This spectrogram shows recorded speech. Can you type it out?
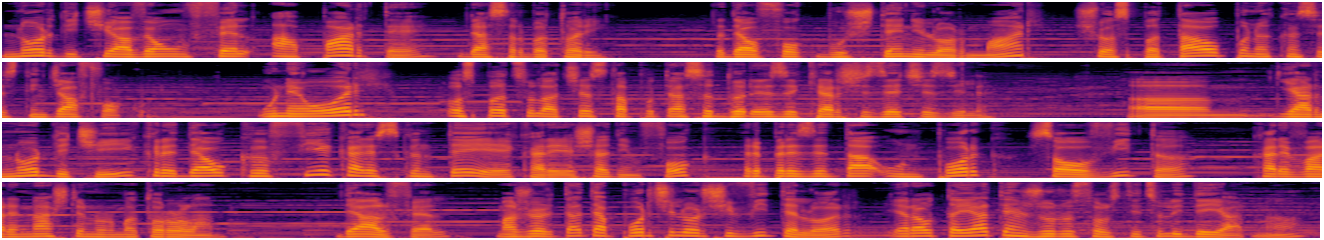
nordicii aveau un fel aparte de a sărbători. Dădeau foc buștenilor mari și o spătau până când se stingea focul. Uneori, ospățul acesta putea să dureze chiar și 10 zile. Uh, iar nordicii credeau că fiecare scânteie care ieșea din foc reprezenta un porc sau o vită care va renaște în următorul an. De altfel, majoritatea porcilor și vitelor erau tăiate în jurul solstițiului de iarnă Um,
